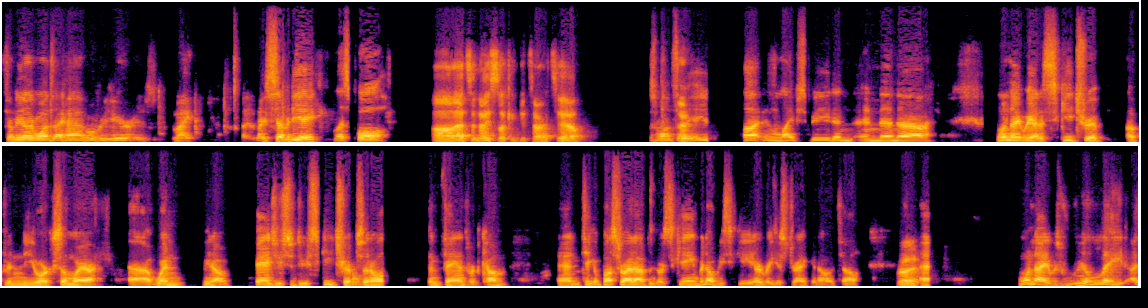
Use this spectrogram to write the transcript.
some of the other ones I have over here is my my '78 Les Paul. Oh, that's a nice looking guitar too. This one so I used a lot in Lifespeed, and and then uh, one night we had a ski trip up in New York somewhere. Uh, when you know bands used to do ski trips, and all and fans would come and take a bus ride up and go skiing, but nobody skied. Everybody just drank in a hotel. Right. One night it was real late. I,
